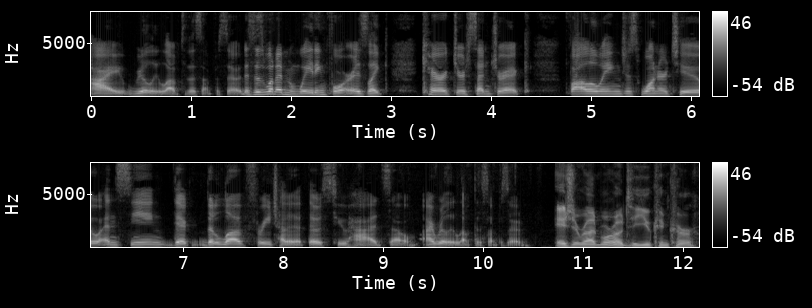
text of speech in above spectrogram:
I really loved this episode. This is what I've been waiting for: is like character centric, following just one or two and seeing the the love for each other that those two had. So I really loved this episode. Agent Rod Morrow, do you concur?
